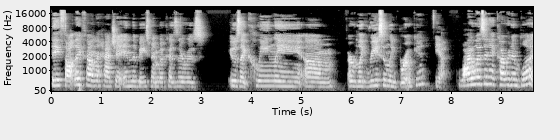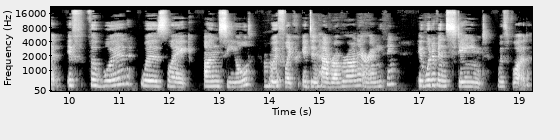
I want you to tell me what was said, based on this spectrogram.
They thought they found the hatchet in the basement because there was, it was like cleanly, um, or like recently broken. Yeah. Why wasn't it covered in blood? If the wood was like unsealed Mhm. with like, it didn't have rubber on it or anything, it would have been stained with blood.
